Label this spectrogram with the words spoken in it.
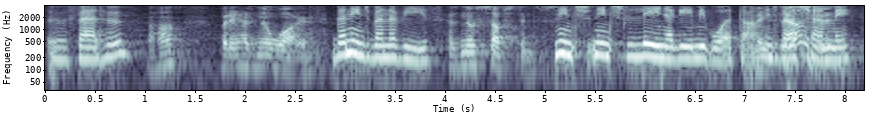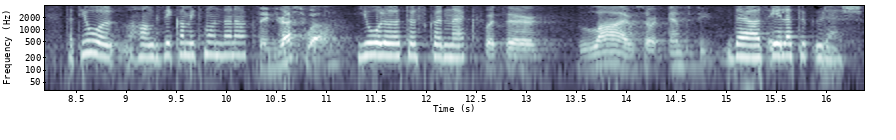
ö, felhő, Uh-huh. But it has no water. de nincs benne víz. Has no substance. Nincs, nincs lényegi mi volta, They nincs benne semmi. Tehát jól hangzik, amit mondanak, They dress well, jól öltözködnek, but their lives are empty. de az életük üres.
